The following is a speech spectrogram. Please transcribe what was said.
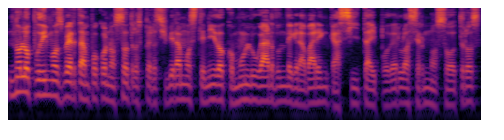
no lo pudimos ver tampoco nosotros, pero si hubiéramos tenido como un lugar donde grabar en casita y poderlo hacer nosotros,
